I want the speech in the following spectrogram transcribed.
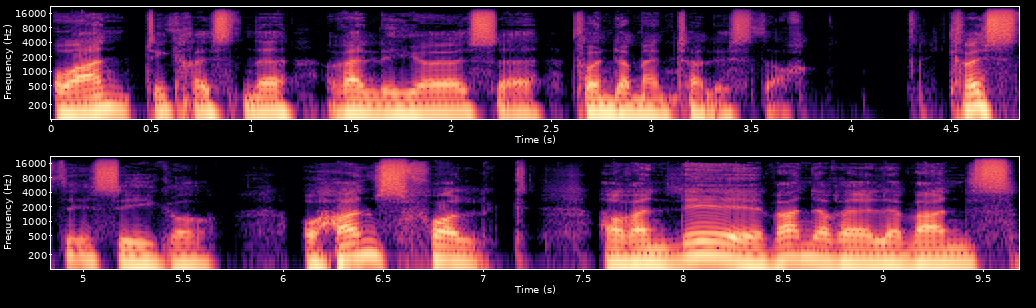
og antikristne religiøse fundamentalister. Kristi siger og hans folk har en levende relevans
